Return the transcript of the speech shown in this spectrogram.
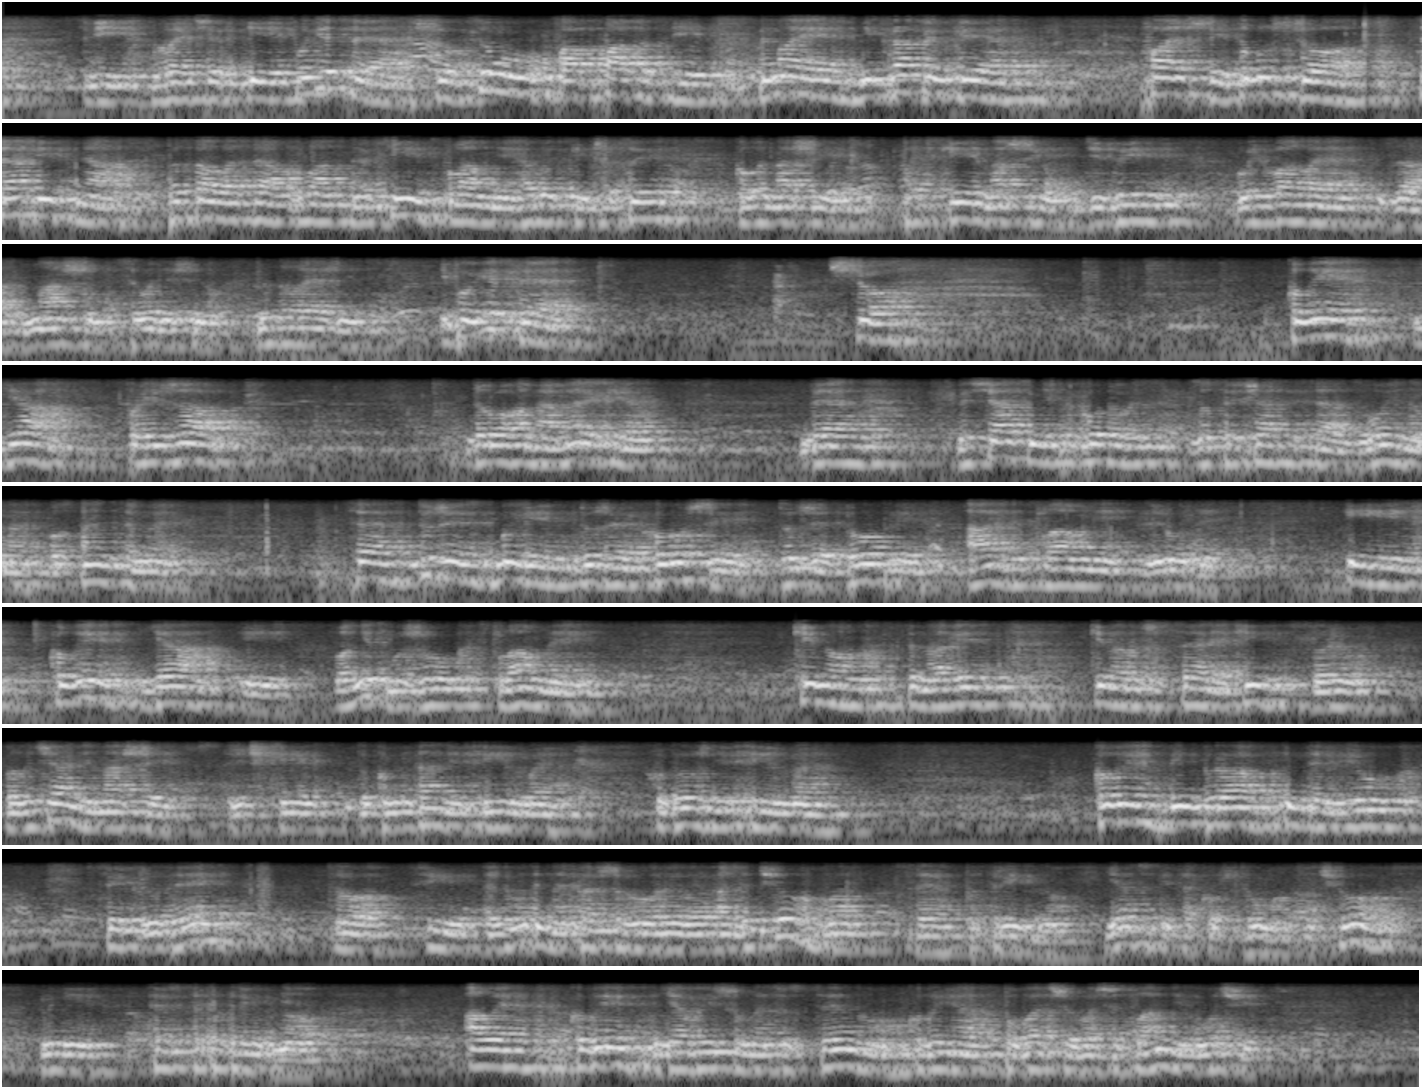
свій вечір. І повірте, що в цьому па- пафосі немає ні крапельки фальші, тому що ця пісня писалася власне в ті славні геройські часи, коли наші батьки, наші діди воювали за нашу сьогоднішню незалежність. І повірте, що коли я проїжджав дорогами Америки, де весь час мені приходилось зустрічатися з воїнами, повстанцями. Це дуже милі, дуже хороші, дуже добрі, гарні, славні люди. І коли я і Леонід Мужук, славний кіносценарист, кінорежисер, який створив величезні наші стрічки, документальні фільми, художні фільми. Коли він брав інтерв'ю цих людей, то ці люди найперше говорили, а для чого вам це потрібно? Я собі також думав, для чого мені теж це потрібно. Але коли я вийшов на цю сцену, коли я побачив ваші славні очі,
